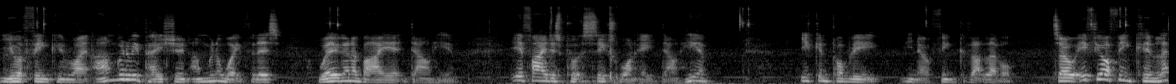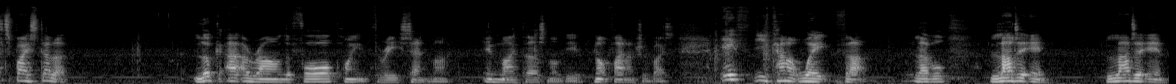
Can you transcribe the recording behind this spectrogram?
you are thinking, right, I'm going to be patient. I'm going to wait for this. We're going to buy it down here if I just put 618 down here, you can probably, you know, think of that level. So if you're thinking, let's buy Stellar, look at around the 4.3 cent mark, in my personal view, not financial advice. If you cannot wait for that level, ladder in, ladder in,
